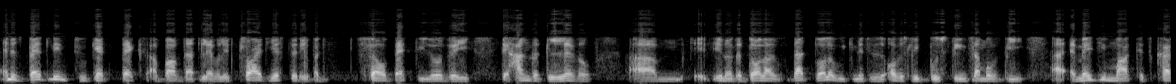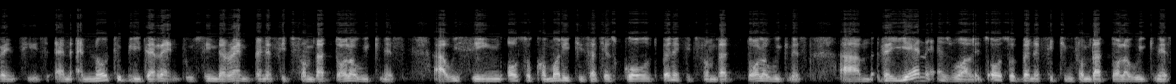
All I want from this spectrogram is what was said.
and is battling to get back above that level. It tried yesterday, but fell back below the, the 100 level um, you know, the dollar, that dollar weakness is obviously boosting some of the uh, emerging market currencies and, and notably the rand. We've seen the rand benefit from that dollar weakness. Uh, we're seeing also commodities such as gold benefit from that dollar weakness. Um, the yen as well, it's also benefiting from that dollar weakness.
